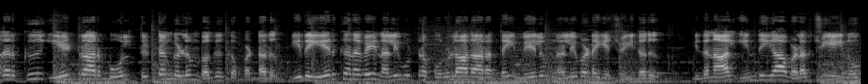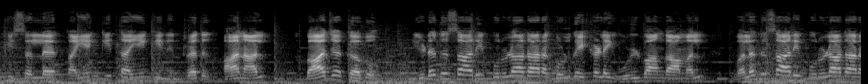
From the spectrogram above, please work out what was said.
அதற்கு ஏற்றாற்போல் திட்டங்களும் வகுக்கப்பட்டது. இது ஏற்கனவே நலிவுற்ற பொருளாதாரத்தை மேலும் நலிவடைய செய்தது. இதனால் இந்தியா வளர்ச்சியை நோக்கி செல்ல தயங்கி தயங்கி நின்றது. ஆனால் பாஜகவோ இடதுசாரி பொருளாதார கொள்கைகளை உள்வாங்காமல் வலதுசாரி பொருளாதார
